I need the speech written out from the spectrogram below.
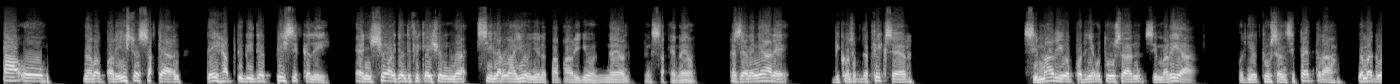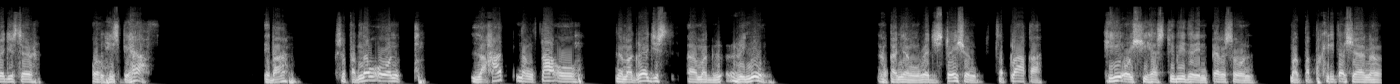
tao na magparehistro sa sakyan, they have to be there physically and show identification na sila ngayon yung nagpaparenew na yun, ng sakyan na yun. Kasi ang nangyari, because of the fixer, si Mario, pwede niya utusan, si Maria, pwede niya utusan si Petra na mag-register on his behalf. Diba? So from now on, lahat ng tao na mag-register, uh, mag-renew ng kanyang registration sa plaka, he or she has to be there in person, magpapakita siya ng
